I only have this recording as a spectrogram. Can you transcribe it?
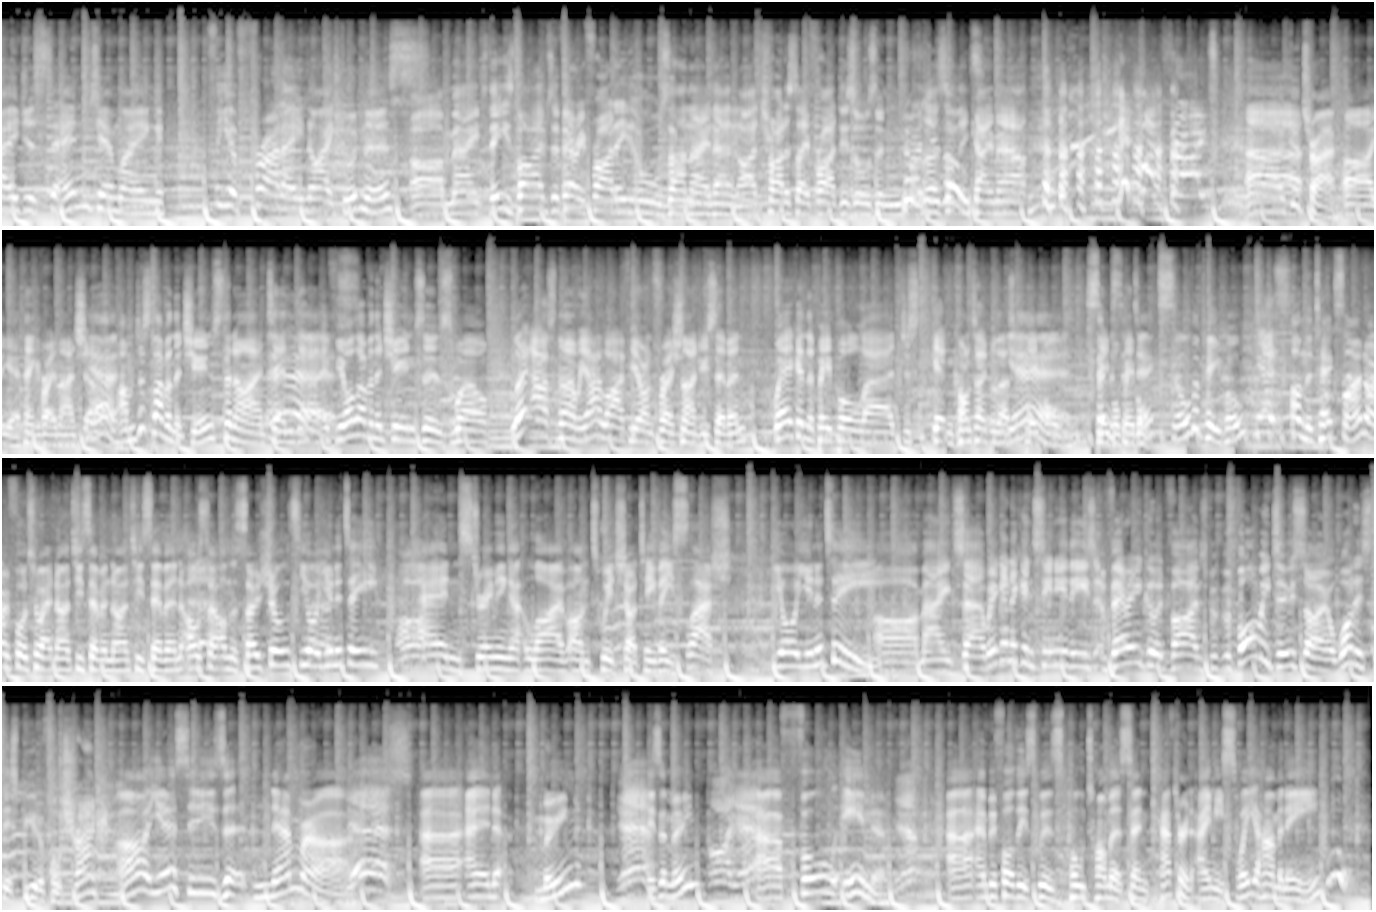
Contagious and Jem Lang for your Friday night goodness. Oh, mate, these vibes are very fried dizzles, aren't they? That mm. I try to say fried dizzles and Fried something came out. In! Uh, good try. Oh, yeah, thank you very much. Uh, Yeah. I'm just loving the tunes tonight. And uh, if you're loving the tunes as well, let us know. We are live here on Fresh 97. Where can the people uh, just get in contact with us? Yeah. People, Send people, people. text, all the people. Yes. On the text line, 0428 97 97. Also on the socials, Your Unity. Oh. And streaming live on twitch.tv slash Your Unity. Oh, mate, uh, we're going to continue these very good vibes. But before we do so, what is this beautiful track? Oh, yes, it is uh, Nomra. Yes. Uh, and Moon. Yeah. Is it Moon? Oh, yeah. Uh, full in. yeah. Uh, and before this was Paul Thomas and Katherine Amy Sweet Harmony.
